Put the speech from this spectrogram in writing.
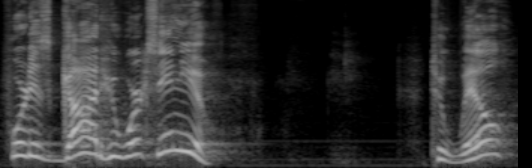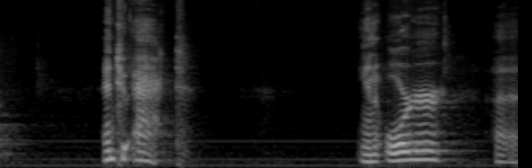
For it is God who works in you, to will and to act in order, uh,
